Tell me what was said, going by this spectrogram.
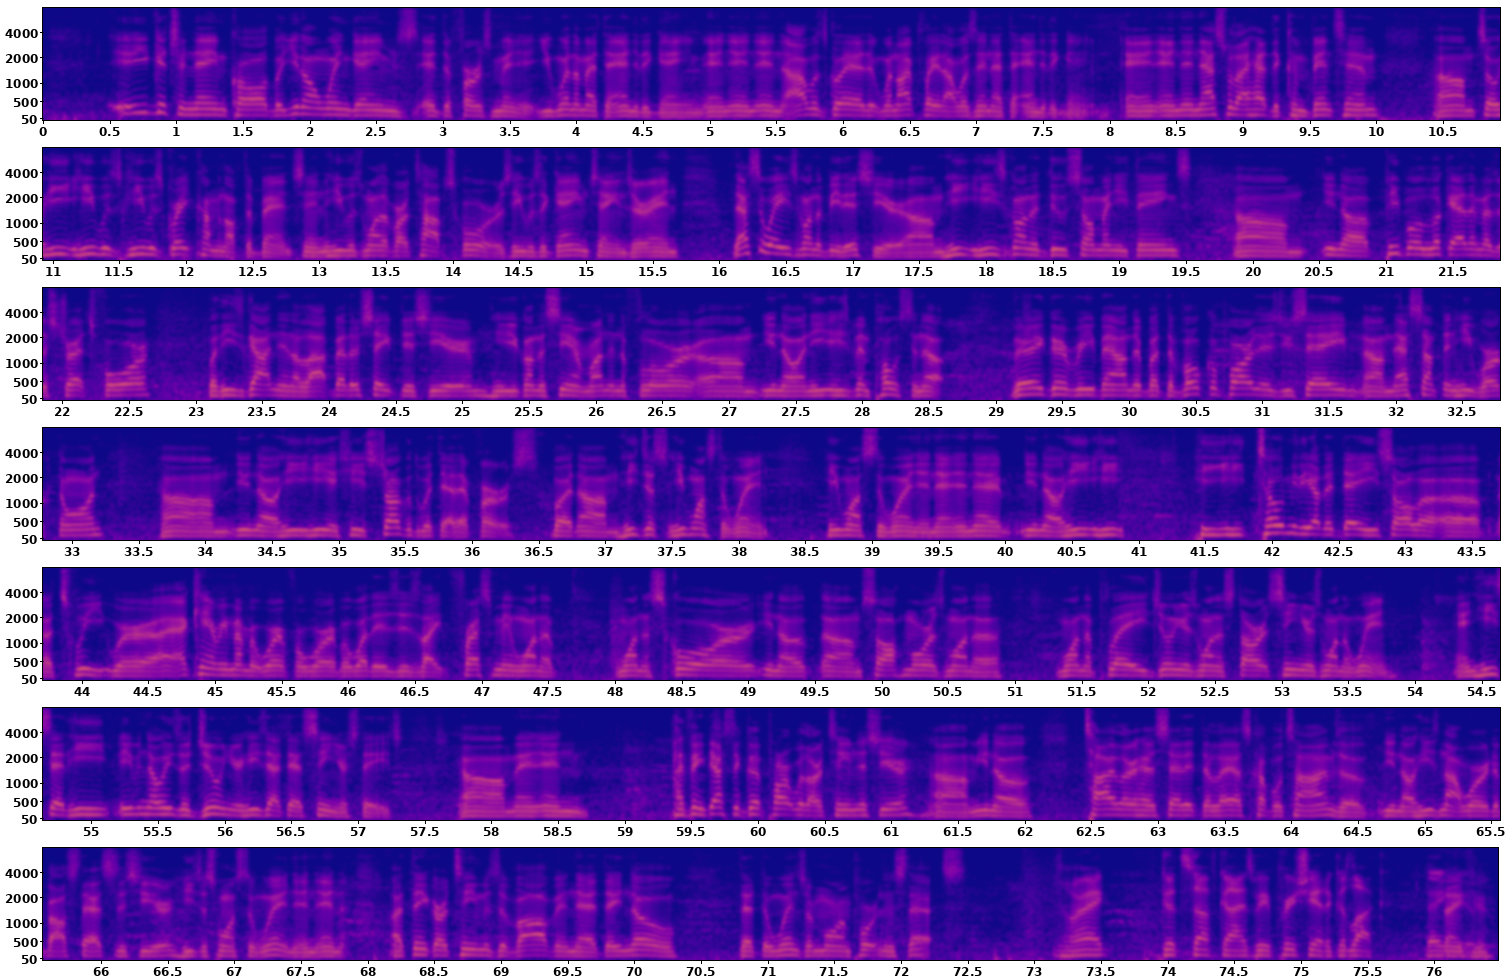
you get your name called, but you don't win games at the first minute. You win them at the end of the game. And and, and I was glad that when I played, I was in at the end of the game. And and, and that's what I had to convince him. Um, so he, he was he was great coming off the bench, and he was one of our top scorers. He was a game changer, and that's the way he's going to be this year. Um, he, he's going to do so many things. Um, you know, people look at him as a stretch four but he's gotten in a lot better shape this year. You're going to see him running the floor, um, you know, and he, has been posting up very good rebounder. But the vocal part, as you say, um, that's something he worked on. Um, you know, he, he he struggled with that at first, but um, he just he wants to win. He wants to win, and and then, you know he he. He, he told me the other day he saw a, a, a tweet where I, I, can't remember word for word, but whether it's just like freshmen want to want to score, you know, um, sophomores want to want to play, juniors want to start, seniors want to win. And he said he, even though he's a junior, he's at that senior stage. Um, and, and, I think that's the good part with our team this year. Um, you know, Tyler has said it the last couple of times of, you know, he's not worried about stats this year. He just wants to win. And, and I think our team is evolving that they know that the wins are more important than stats. All right. Good stuff, guys. We appreciate it. Good luck. Thank, Thank you. you.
